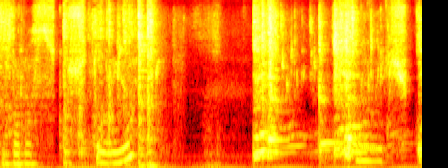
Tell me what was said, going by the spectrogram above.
Зараз скуштую молочко.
